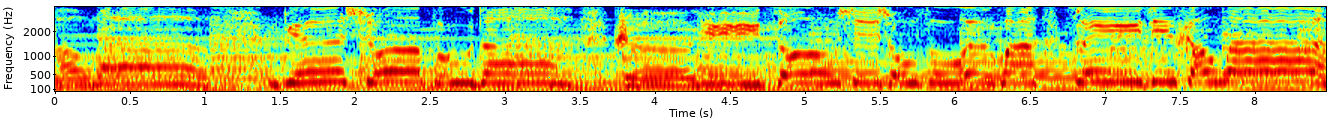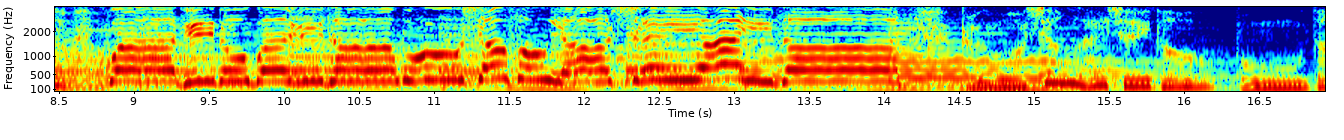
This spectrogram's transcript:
好吗？说不大，可以总是重复问话。最近好吗？话题都关于他，无伤风雅，谁爱他？跟我相爱谁都不搭。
